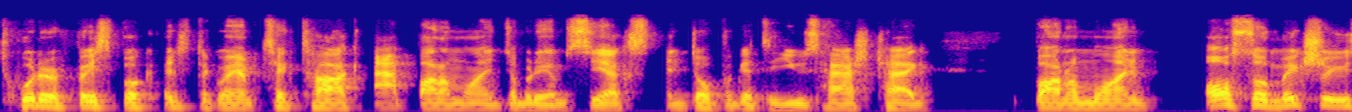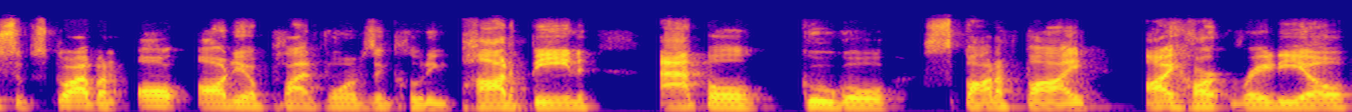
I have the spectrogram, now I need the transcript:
Twitter, Facebook, Instagram, TikTok at Bottomline WMCX. And don't forget to use hashtag Bottomline. Also, make sure you subscribe on all audio platforms, including Podbean, Apple, Google, Spotify, iHeartRadio,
